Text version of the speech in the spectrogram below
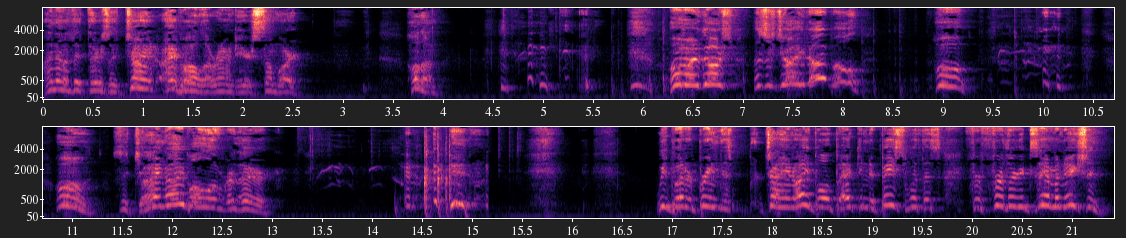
I know that there's a giant eyeball around here somewhere. Hold on. oh my gosh, there's a giant eyeball. Oh, oh, there's a giant eyeball over there. We better bring this giant eyeball back into base with us for further examination.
